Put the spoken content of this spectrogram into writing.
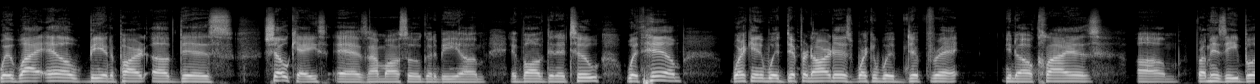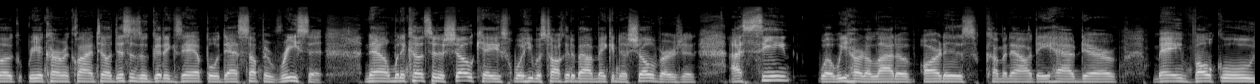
with YL being a part of this showcase, as I'm also going to be um, involved in it too, with him working with different artists, working with different, you know, clients um, from his ebook, Reoccurring Clientele. This is a good example that's something recent. Now, when it comes to the showcase, what he was talking about making the show version, I seen well, we heard a lot of artists coming out. They have their main vocal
